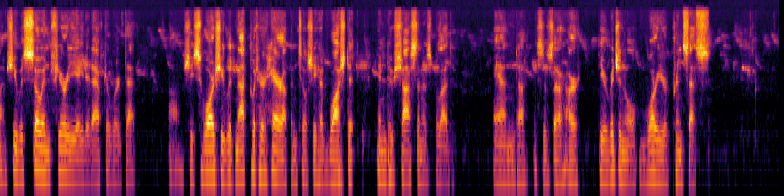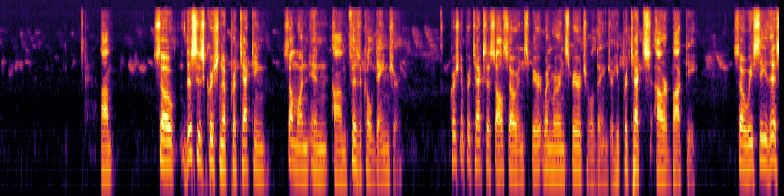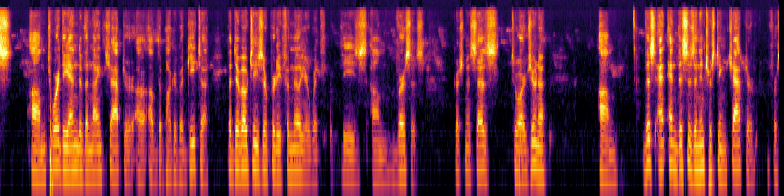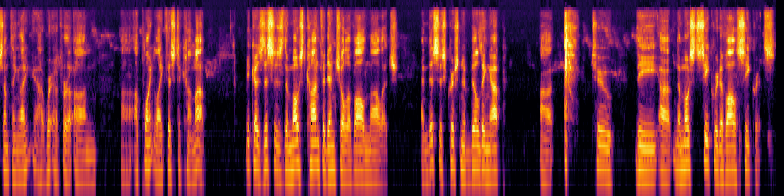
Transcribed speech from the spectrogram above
Uh, she was so infuriated afterward that uh, she swore she would not put her hair up until she had washed it in Dushasana's blood. And uh, this is our, our the original warrior princess. Um, so this is Krishna protecting someone in um, physical danger. Krishna protects us also in spirit when we're in spiritual danger. He protects our bhakti. So we see this um, toward the end of the ninth chapter uh, of the Bhagavad Gita. The devotees are pretty familiar with these um, verses. Krishna says to Arjuna, um, this and, and this is an interesting chapter for something like uh, uh, for um, uh, a point like this to come up because this is the most confidential of all knowledge. And this is krishna building up uh, to the uh, the most secret of all secrets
